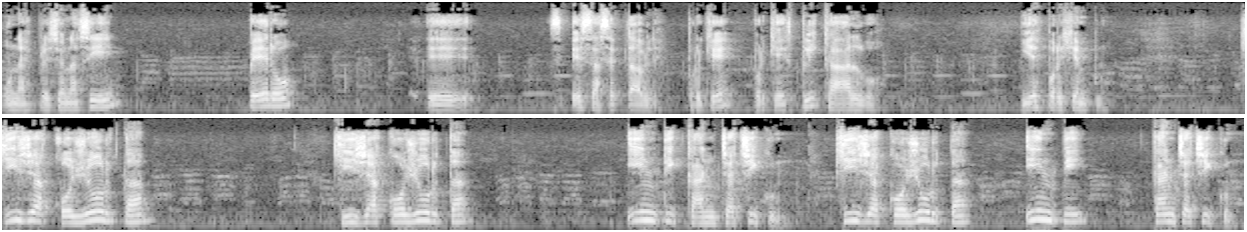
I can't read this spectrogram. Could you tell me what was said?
una expresión así, pero eh, es aceptable. ¿Por qué? Porque explica algo. Y es, por ejemplo, Quilla Coyurta, Quilla Coyurta, Inti Canchachikun. Quilla Coyurta, Inti Canchachikun.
